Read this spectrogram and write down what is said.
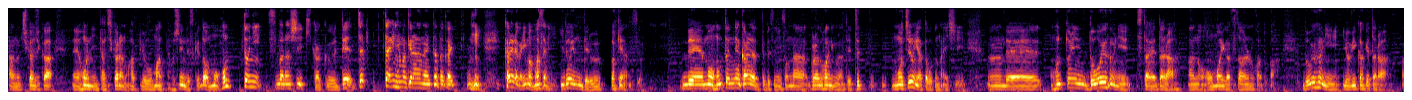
あの近々、えー、本人たちからの発表を待ってほしいんですけどもう本当に素晴らしい企画で絶対に負けられない戦いに彼らが今まさに挑んでるわけなんですよ。でもう本当にね彼らって別にそんなクラウドファンディングなんてもちろんやったことないしうんで本当にどういうふうに伝えたらあの思いが伝わるのかとかどういうふうに呼びかけたらあ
